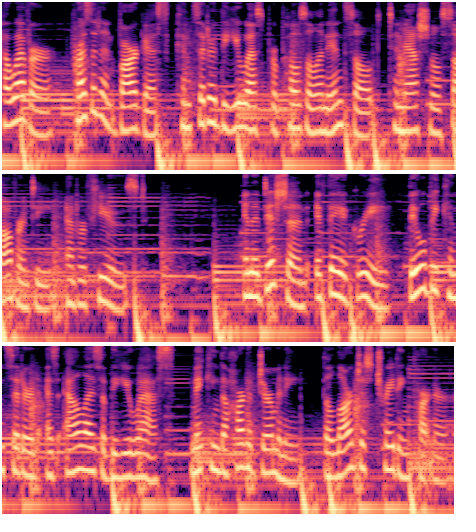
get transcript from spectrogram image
However, President Vargas considered the U.S. proposal an insult to national sovereignty and refused. In addition, if they agree, they will be considered as allies of the US, making the heart of Germany the largest trading partner.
